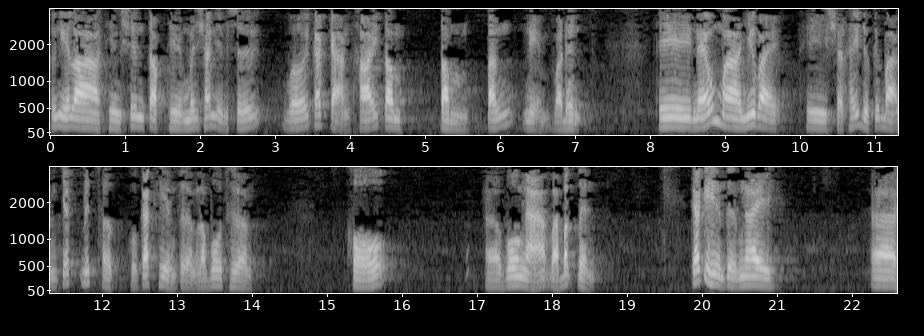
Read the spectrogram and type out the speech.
Có nghĩa là thiền sinh tập thiền minh sát niệm xứ với các trạng thái tâm, tầm, tấn, niệm và định thì nếu mà như vậy thì sẽ thấy được cái bản chất đích thực của các hiện tượng là vô thường khổ à, vô ngã và bất định. Các cái hiện tượng này à,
